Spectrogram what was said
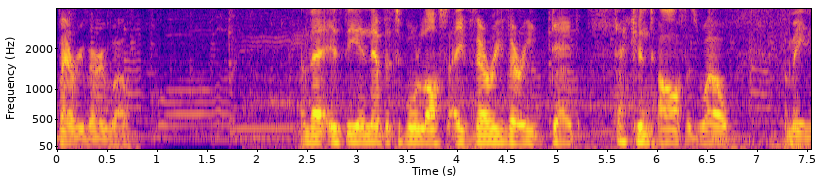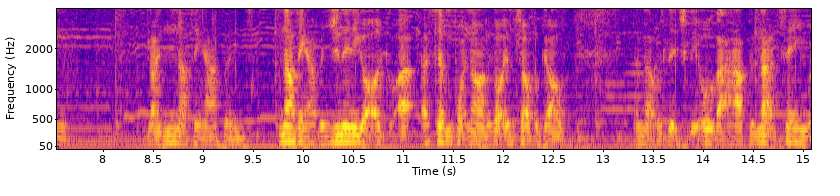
very, very well. And there is the inevitable loss. A very, very dead second half as well. I mean, like nothing happened. Nothing happened. Djaniny got a, a 7.9 and got himself a goal and that was literally all that happened. That team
